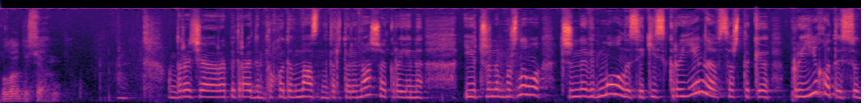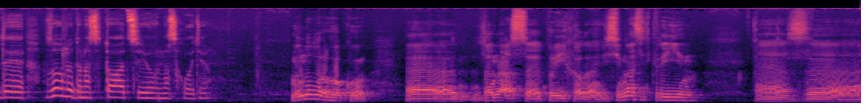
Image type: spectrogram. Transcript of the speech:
була досягнута. До речі, Trident проходив нас на території нашої країни. І чи неможливо, чи не відмовились якісь країни все ж таки приїхати сюди з огляду на ситуацію на сході? Минулого року е, до нас приїхало 18 країн з е,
